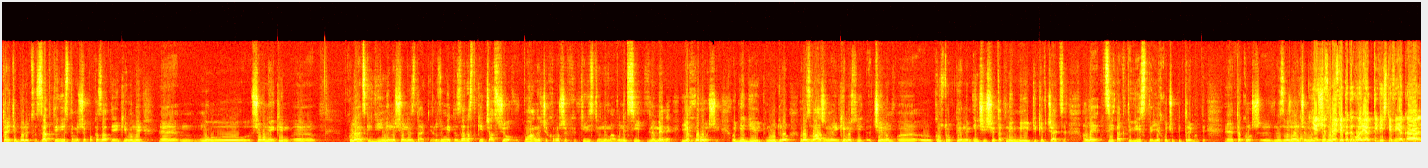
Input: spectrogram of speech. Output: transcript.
треті борються з активістами, щоб показати, які вони, е, ну, що вони, крім е, хуліганських дій, ні на що не здатні. Розумієте, зараз такий час, що поганих чи хороших активістів нема. Вони всі для мене є хороші. Одні діють мудро, розважено, якимось чином е, е, конструктивним, інші ще так не вміють, тільки вчаться. Але ці активісти я хочу підтримати е, також, незважаючи Ну, на є ще третя категорія активістів, яка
